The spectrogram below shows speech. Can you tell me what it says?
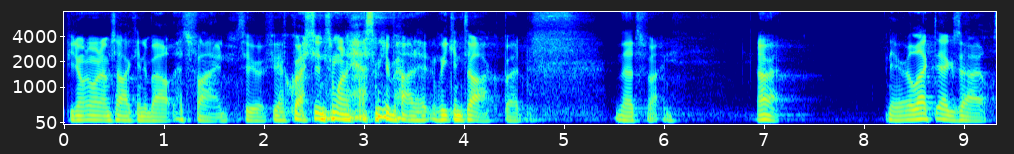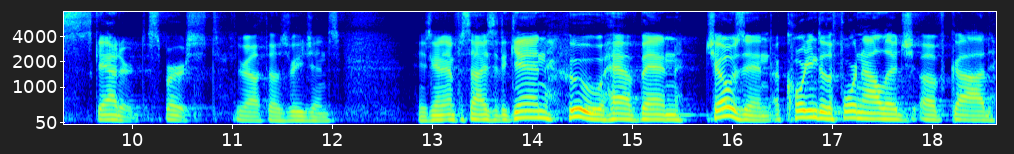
If you don't know what I'm talking about, that's fine too. If you have questions and want to ask me about it, we can talk, but that's fine. All right. They are elect exiles, scattered, dispersed throughout those regions. He's going to emphasize it again who have been chosen according to the foreknowledge of God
